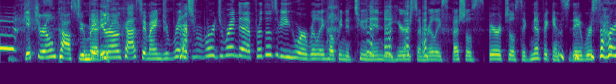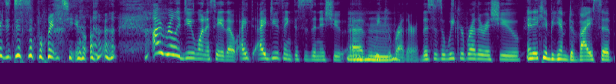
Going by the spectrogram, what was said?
Get your own costume Get ready. your own costume. And Dorinda, for those of you who are really hoping to tune in to hear some really special spiritual significance today, we're sorry to disappoint you. I really do want to say, though, I, I do think this is an issue of mm-hmm. weaker brother. This is a weaker brother issue. and it can become divisive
